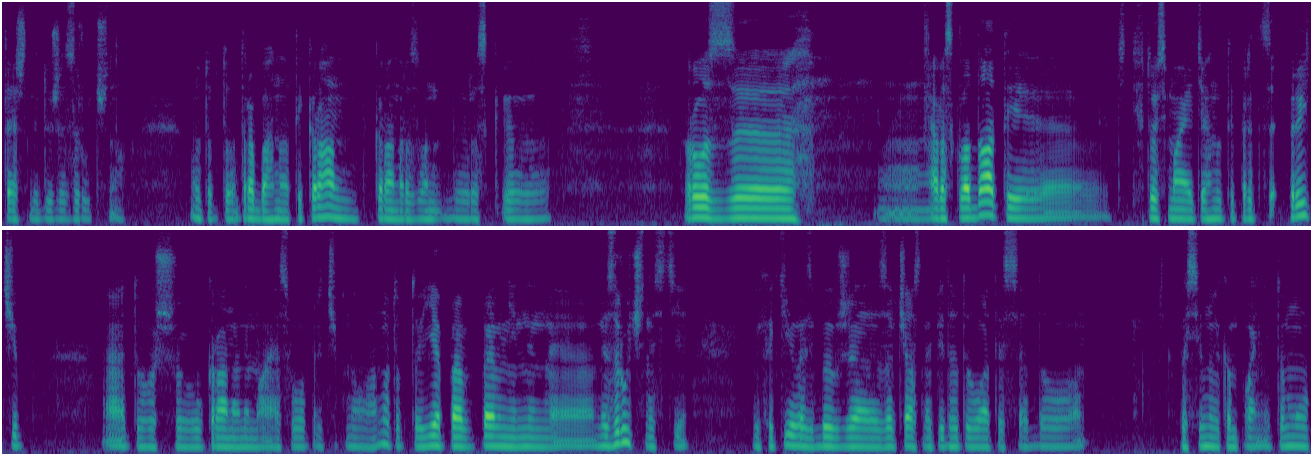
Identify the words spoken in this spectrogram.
теж не дуже зручно. Ну, тобто треба гнати кран, кран роз... е, роз... е, розкладати, хтось має тягнути причіп, того що у крана немає свого причіпного. Ну, тобто є певні не- не- незручності, і хотілося б вже завчасно підготуватися до посівної кампанії. Тому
